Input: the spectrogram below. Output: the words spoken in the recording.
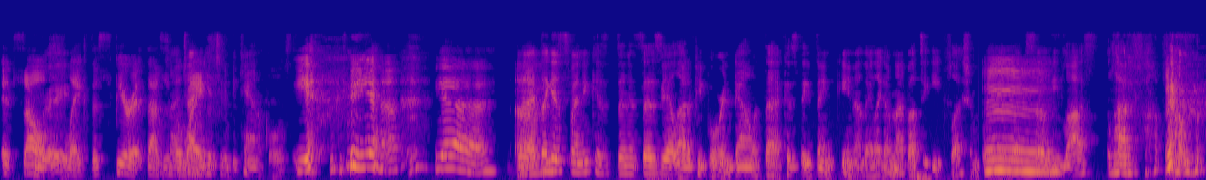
itself, Right. like the spirit that's I'm the life. to get you to be cannibals. Yeah, yeah, yeah. But I Um, think it's funny because then it says, yeah, a lot of people weren't down with that because they think, you know, they're like, I'm not about to eat flesh and blood. Like, so Mm. he lost a lot of followers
